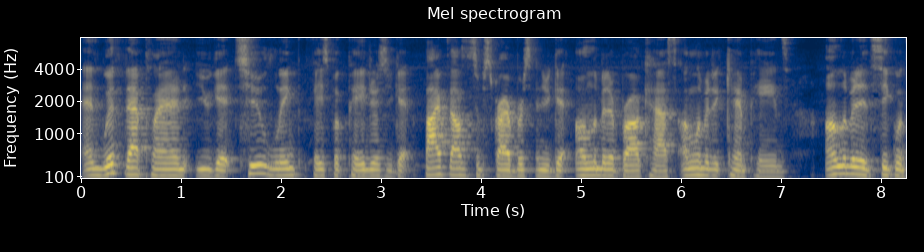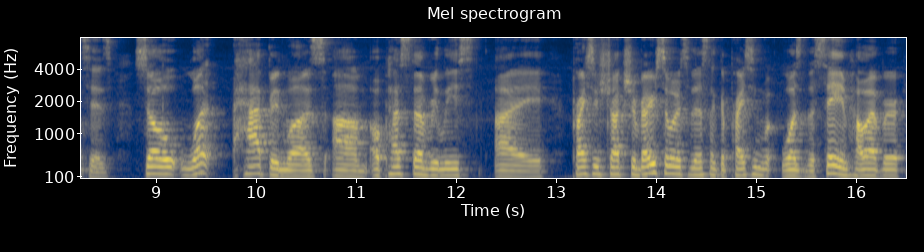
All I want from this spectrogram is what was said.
And with that plan, you get two linked Facebook pages, you get 5,000 subscribers, and you get unlimited broadcasts, unlimited campaigns, unlimited sequences. So what happened was um, Opesta released a pricing structure very similar to this, like the pricing was the same. However,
